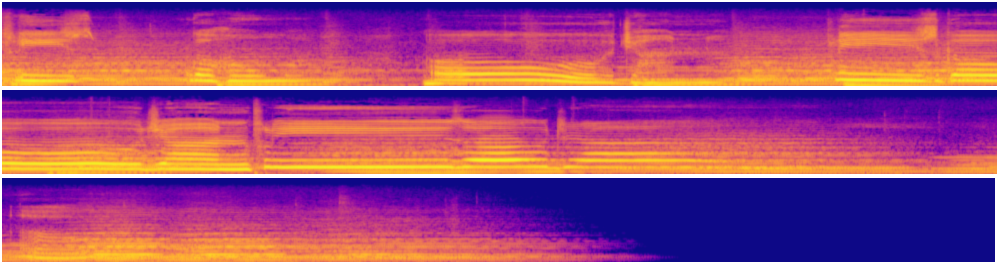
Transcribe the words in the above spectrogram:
please go home. Oh, John, please go. John, please.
